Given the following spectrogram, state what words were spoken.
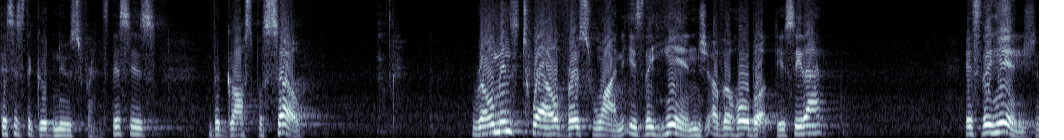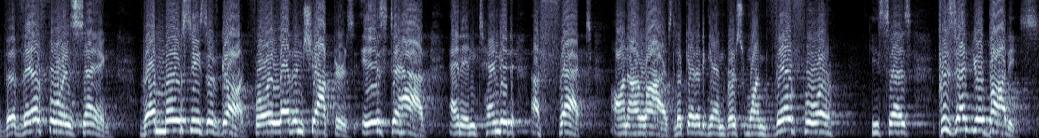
This is the good news, friends. This is the gospel. So, Romans 12, verse 1, is the hinge of the whole book. Do you see that? It's the hinge. The therefore is saying, the mercies of God for 11 chapters is to have an intended effect on our lives. Look at it again, verse 1. Therefore, he says, present your bodies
